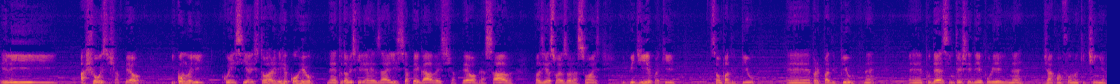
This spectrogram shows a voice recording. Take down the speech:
ele achou esse chapéu e como ele conhecia a história, ele recorreu, né? Toda vez que ele ia rezar, ele se apegava a esse chapéu, abraçava, fazia suas orações e pedia para que São Padre Pio, é, para que Padre Pio, né, é, pudesse interceder por ele, né? já com a fama que tinha.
